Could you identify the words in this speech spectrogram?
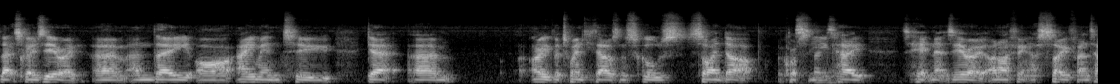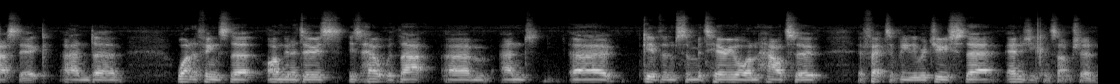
Let's Go Zero, um, and they are aiming to get um, over twenty thousand schools signed up across the. UK to hit net zero, and I think that's so fantastic. And um, one of the things that I'm going to do is is help with that um, and uh, give them some material on how to effectively reduce their energy consumption.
